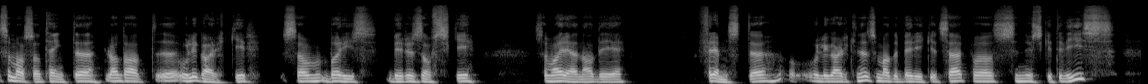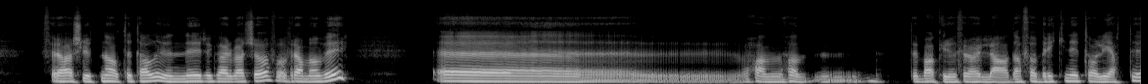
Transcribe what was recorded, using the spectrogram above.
som også tenkte, blant annet eh, oligarker som Boris Berezovskij, som var en av de fremste oligarkene som hadde beriket seg på snuskete vis fra slutten av 80-tallet, under Gorbatsjov og framover. Uh, han hadde bakgrunn fra Lada-fabrikken i Toljatti,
